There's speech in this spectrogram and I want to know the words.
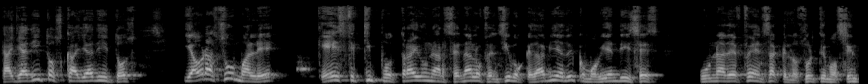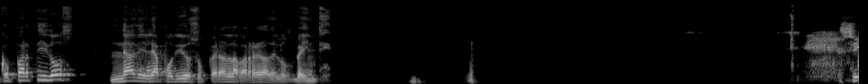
calladitos, calladitos, y ahora súmale que este equipo trae un arsenal ofensivo que da miedo y como bien dices, una defensa que en los últimos cinco partidos nadie le ha podido superar la barrera de los 20. Sí,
